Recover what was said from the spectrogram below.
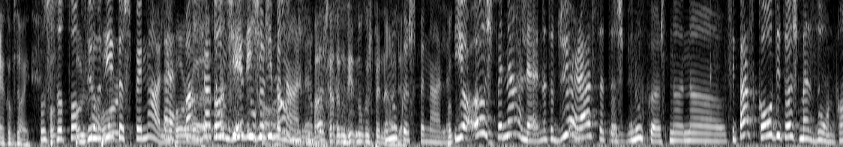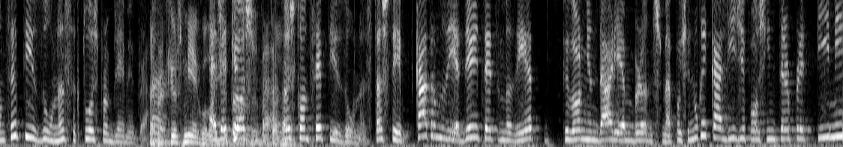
E kuptoj. Po s'do të thotë 12 po, është penale. Pas 14 nuk është penale. Pas 14 nuk është penale. Nuk është penale. Jo, është penale. Në të dyja rastet është penale. Nuk është në në Sipas kodit është me dhunë, koncepti i dhunës se këtu është problemi pra. Pra, pra kjo është mjegull, edhe kjo është pra, është koncepti i dhunës. Tashti 14 deri 18 fillon një ndarje e mbrëndshme, por që nuk e ka ligji, po është interpretimi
